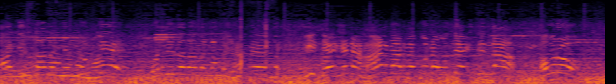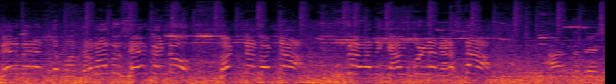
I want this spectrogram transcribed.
ಪಾಕಿಸ್ತಾನಕ್ಕೆ ನುಗ್ಗಿ ನಮ್ಮ ಹೆಮ್ಮೆ ಈ ದೇಶನ ಹಾಳು ಮಾಡಬೇಕು ಅನ್ನೋ ಉದ್ದೇಶದಿಂದ ಅವರು ಬೇರೆ ಬೇರೆ ಧರ್ಮಾಂತರು ಸೇರ್ಕೊಂಡು ದೊಡ್ಡ ದೊಡ್ಡ ಉಗ್ರವಾದಿ ಕ್ಯಾಂಪ್ಗಳನ್ನ ನಡೆಸ್ತಾ ಭಾರತ ದೇಶ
